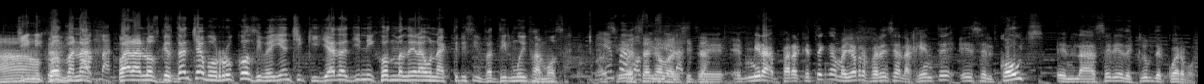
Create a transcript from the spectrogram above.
Ah, Ginny ok. Hodman. ah. Para los que están chavorrucos y veían chiquilladas, Ginny Hodman era una actriz infantil muy famosa. Bien haga bachita. Este, eh, mira, para que tenga mayor referencia a la gente, es el coach en la serie de Club de Cuervos.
